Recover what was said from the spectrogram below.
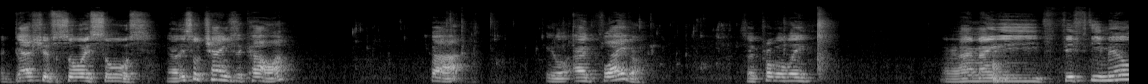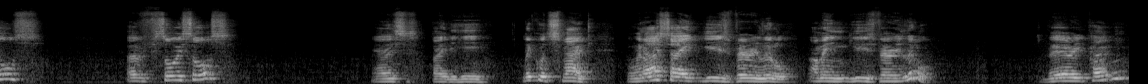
a dash of soy sauce. Now this will change the colour, but it'll add flavour. So probably, I don't know, maybe 50 mils of soy sauce. Now this baby here, liquid smoke. And When I say use very little, I mean use very little. It's very potent.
